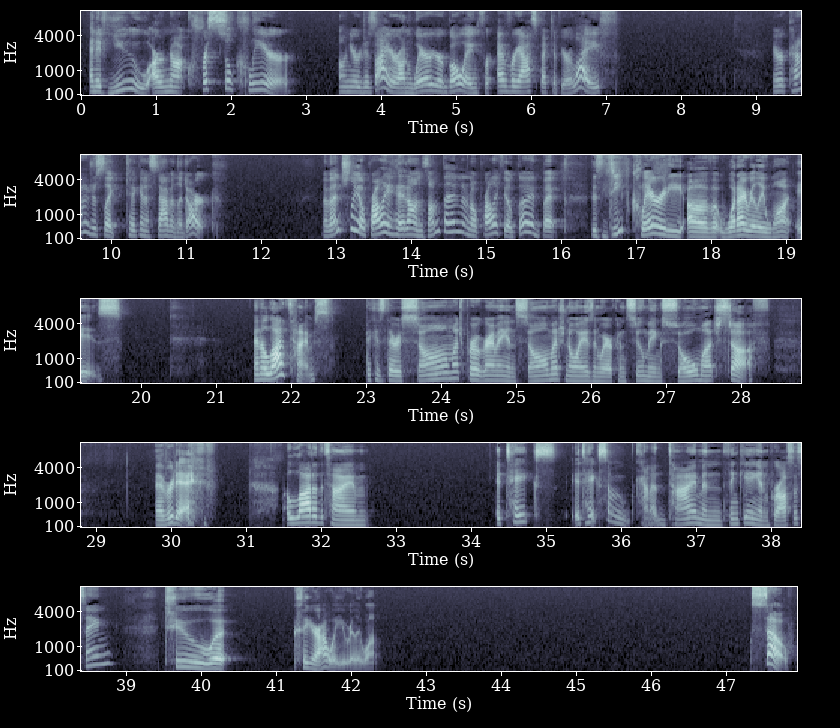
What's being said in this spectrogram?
And if you are not crystal clear on your desire, on where you're going for every aspect of your life, you're kind of just like taking a stab in the dark eventually you'll probably hit on something and it'll probably feel good, but this deep clarity of what I really want is. And a lot of times, because there is so much programming and so much noise, and we're consuming so much stuff every day, a lot of the time, it takes it takes some kind of time and thinking and processing to figure out what you really want. So,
